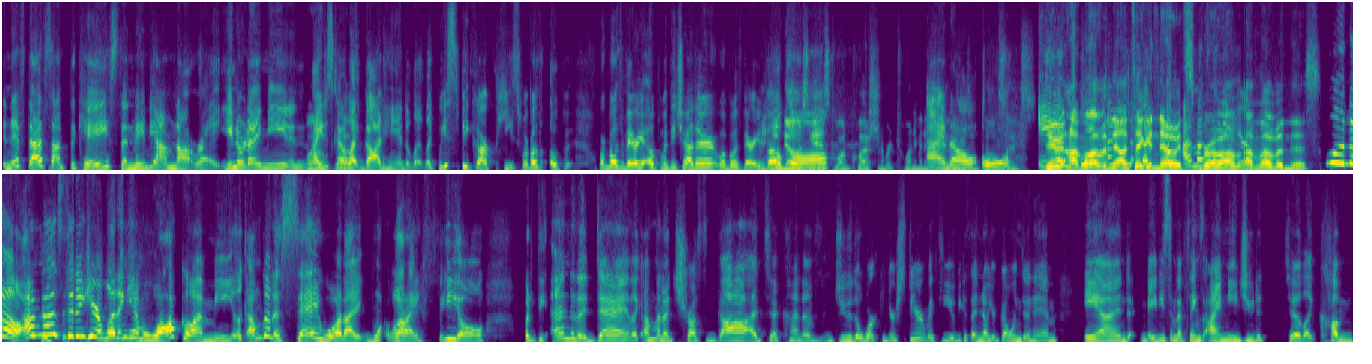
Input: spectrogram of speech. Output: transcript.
and if that's not the case, then maybe I'm not right. You know what I mean? And I just gotta yeah. let God handle it. Like we speak our piece. We're both open. We're both very open with each other. We're both very And vocal. He knows he asked one question. We're 20 minutes. I know. Oh. Dude, I'm well, loving that. I I'm taking that's like, notes, I'm bro. I'm, here- I'm loving this. Well, no, I'm not sitting here letting him walk on me. Like I'm gonna say what I what I feel, but at the end of the day, like I'm gonna trust God to kind of do the work in your spirit with you because I know you're going to Him, and maybe some of the things I need you to to like come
